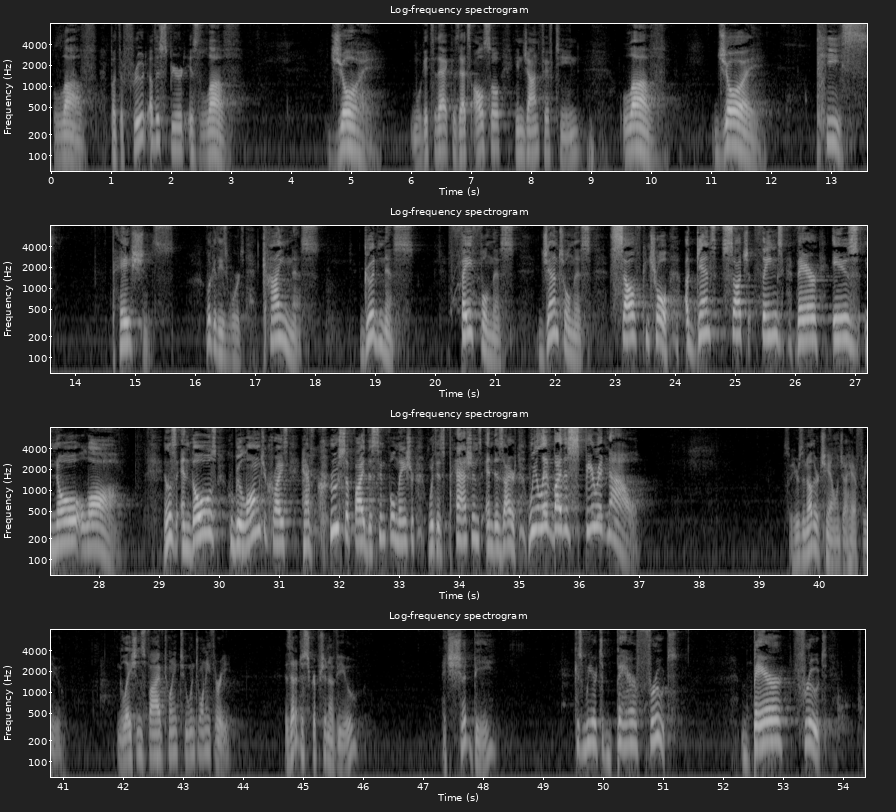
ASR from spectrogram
love. But the fruit of the Spirit is love, joy We'll get to that because that's also in John 15. Love, joy, peace, patience. Look at these words kindness, goodness, faithfulness, gentleness, self control. Against such things there is no law. And, listen, and those who belong to Christ have crucified the sinful nature with its passions and desires. We live by the Spirit now. So here's another challenge I have for you Galatians 5 22 and 23. Is that a description of you? It should be. Because we are to bear fruit. Bear fruit.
